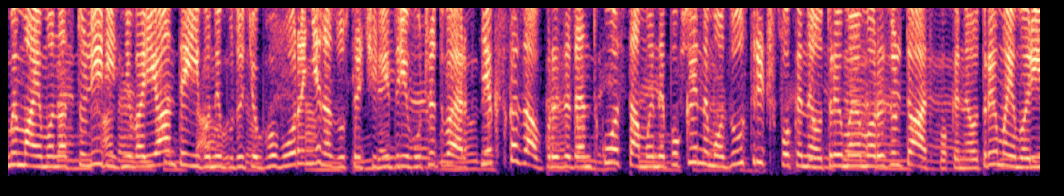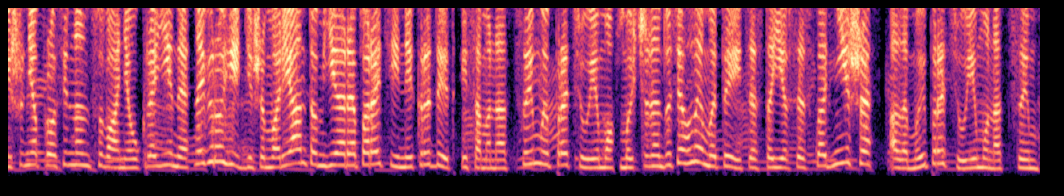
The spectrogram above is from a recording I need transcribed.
Ми маємо на столі різні варіанти, і вони будуть обговорені на зустрічі лідерів у четвер. Як сказав президент Коста, ми не покинемо зустріч, поки не отримаємо результат, поки не отримаємо рішення про фінансування України. Найвірогіднішим варіантом є репараційний кредит, і саме над цим ми працюємо. Ми ще не досягли мети, і це стає все складніше, але ми працюємо над цим.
